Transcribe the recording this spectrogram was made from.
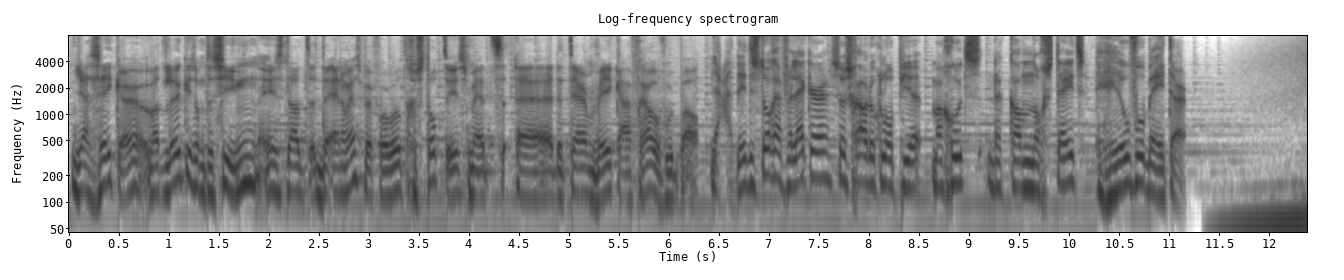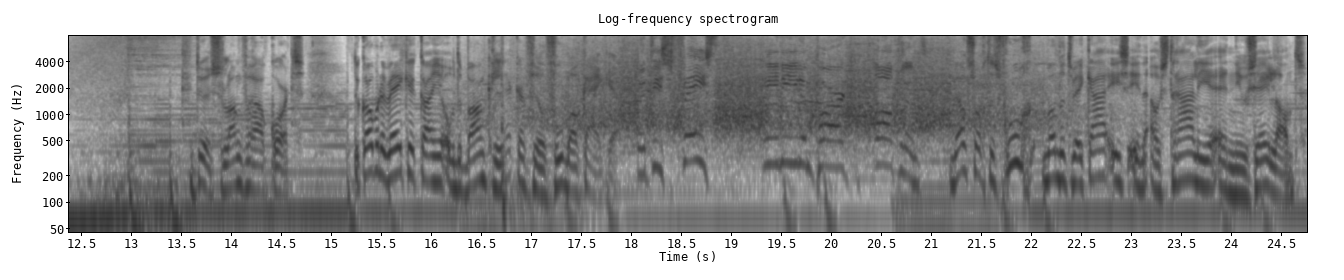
Jazeker. Wat leuk is om te zien, is dat de NOS bijvoorbeeld gestopt is met eh, de term WK vrouwenvoetbal. Ja, dit is toch even lekker, zo'n schouderklopje. Maar goed, dat kan nog steeds heel veel beter. Dus, lang verhaal kort. De komende weken kan je op de bank lekker veel voetbal kijken. Het is feest in Eden Park, Auckland. Wel 's ochtends vroeg, want het WK is in Australië en Nieuw-Zeeland.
